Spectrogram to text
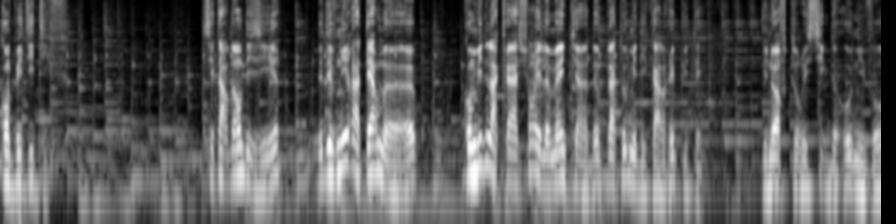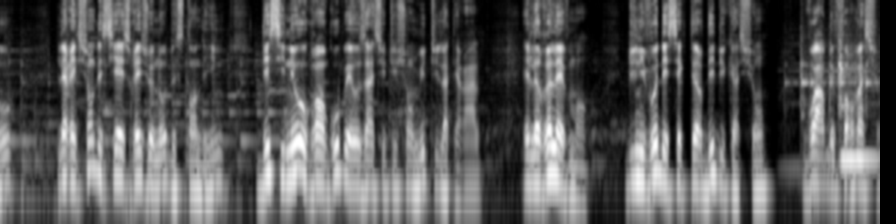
compétitif. Cet ardent désir de devenir à terme un hub combine la création et le maintien d'un plateau médical réputé, une offre touristique de haut niveau, l'érection de sièges régionaux de standing destinés aux grands groupes et aux institutions multilatérales et le relèvement du niveau des secteurs d'éducation, voire de formation.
